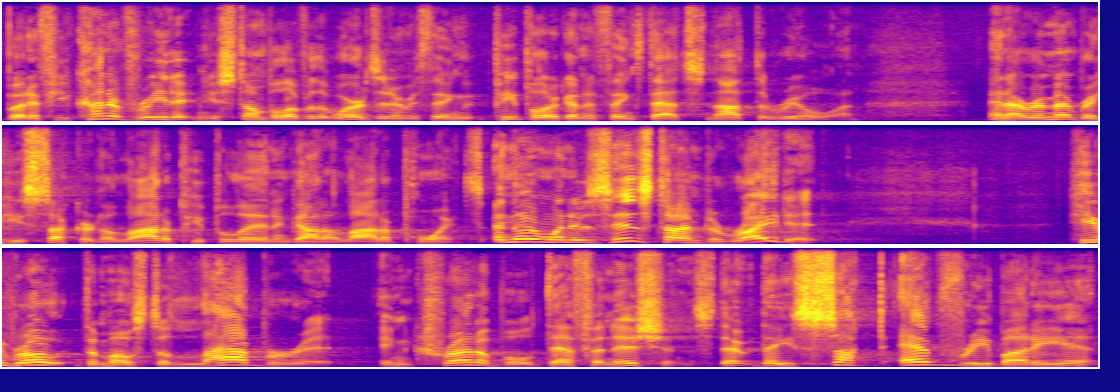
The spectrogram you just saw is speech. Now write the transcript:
But if you kind of read it and you stumble over the words and everything, people are going to think that's not the real one. And I remember he suckered a lot of people in and got a lot of points. And then when it was his time to write it, he wrote the most elaborate, incredible definitions. They sucked everybody in.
